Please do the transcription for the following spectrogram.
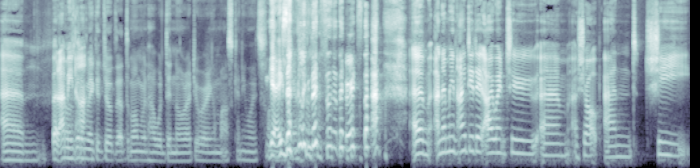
Um, but I, I mean, was gonna make a joke that at the moment, how would they know, right? You're wearing a mask anyway. It's yeah, exactly. There is that. Um, and I mean, I did it. I went to um, a shop and she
